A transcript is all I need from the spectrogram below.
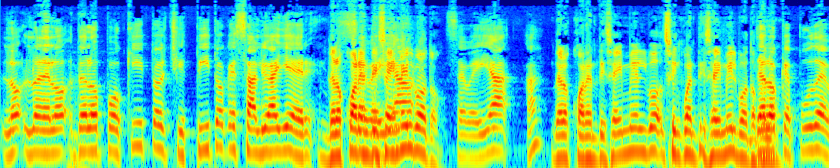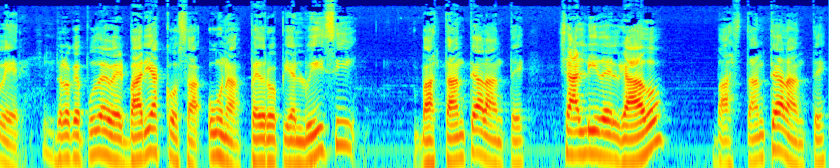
Lo, lo de, lo, de lo poquito, el chispito que salió ayer. De los se 46 mil votos. Se veía. ¿ah? De los 46 mil, 56 mil votos. De perdón. lo que pude ver, de lo que pude ver, varias cosas. Una, Pedro Pierluisi, bastante adelante. Charlie Delgado, bastante adelante.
